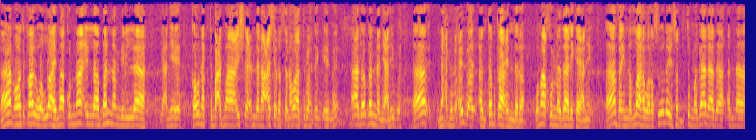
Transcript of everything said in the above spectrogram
ها قالوا والله ما قلنا إلا ظنا بالله. يعني كونك بعد ما عشت عندنا عشر سنوات تروح هذا ظنا يعني نحن نحب أن تبقى عندنا وما قلنا ذلك يعني. ها فإن الله ورسوله يصدق. ثم قال هذا أن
